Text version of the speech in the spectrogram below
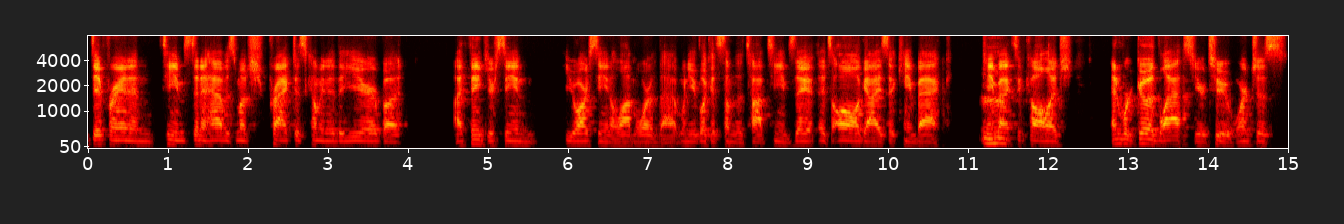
different and teams didn't have as much practice coming into the year, but I think you're seeing you are seeing a lot more of that when you look at some of the top teams. They it's all guys that came back, came mm-hmm. back to college and were good last year too. weren't just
